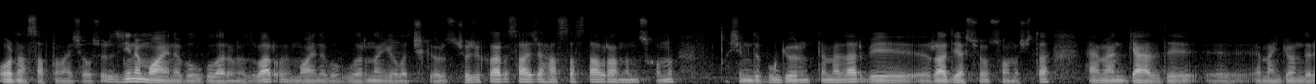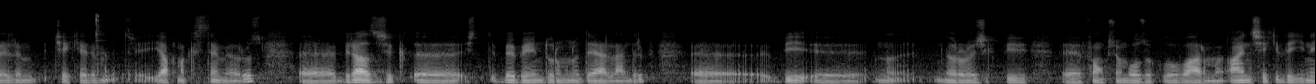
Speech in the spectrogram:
Oradan saptamaya çalışıyoruz. Yine muayene bulgularımız var. O muayene bulgularından yola çıkıyoruz. Çocuklarda sadece hassas davrandığımız konu Şimdi bu görüntülemeler bir radyasyon sonuçta. Hemen geldi, e, hemen gönderelim, çekelim e, yapmak istemiyoruz. E, Birazcık e, işte bebeğin durumunu değerlendirip e, bir e, nö- nörolojik bir e, fonksiyon bozukluğu var mı? Aynı şekilde yine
